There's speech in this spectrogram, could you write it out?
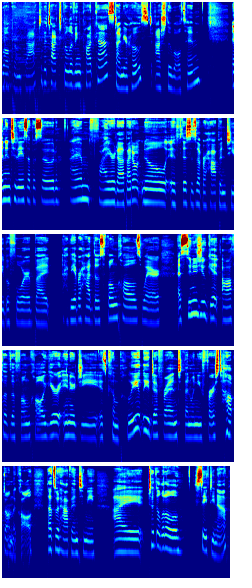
Welcome back to the Tactical Living Podcast. I'm your host, Ashley Walton. And in today's episode, I am fired up. I don't know if this has ever happened to you before, but have you ever had those phone calls where as soon as you get off of the phone call, your energy is completely different than when you first hopped on the call? That's what happened to me. I took a little safety nap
